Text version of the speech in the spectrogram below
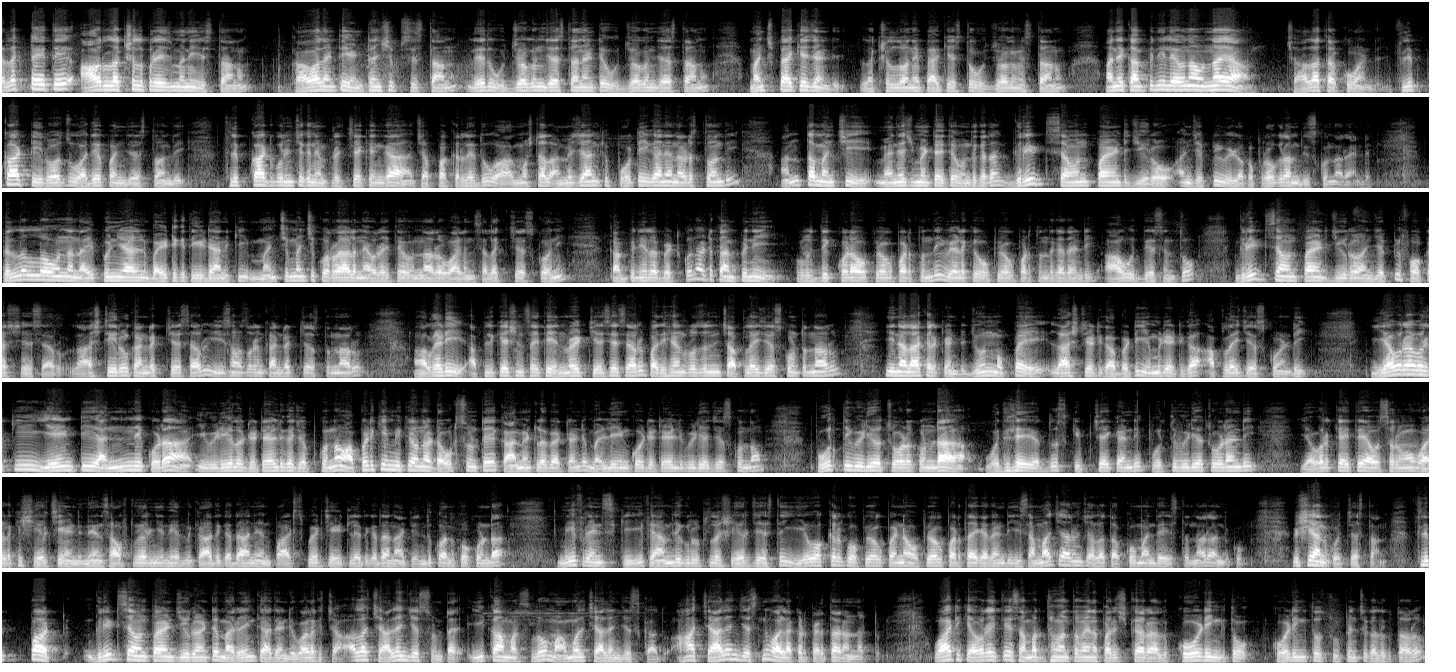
Select అయితే ఆరు లక్షల ప్రైజ్ మనీ ఇస్తాను. కావాలంటే ఇంటర్న్షిప్స్ ఇస్తాను. లేదు ఉద్యోగం చేస్తానంటే ఉద్యోగం చేస్తాను. మంచి ప్యాకేజ్ అండి. లక్షల్లోనే ప్యాకేజ్తో ఉద్యోగం ఇస్తాను. అనే కంపెనీలు ఏమైనా ఉన్నాయా? చాలా తక్కువ అండి. ఫ్లిప్కార్ట్ ఈరోజు అదే పని చేస్తోంది. ఫ్లిప్కార్ట్ గురించి ఇక నేను ప్రత్యేకంగా చెప్పక్కర్లేదు. ఆల్మోస్ట్ ఆల్ అమెజాన్కి పోటీగానే నడుస్తోంది. అంత మంచి మేనేజ్మెంట్ అయితే ఉంది కదా. గ్రిడ్ సెవెన్ పాయింట్ జీరో అని చెప్పి వీళ్ళు ఒక ప్రోగ్రాం తీసుకున్నారండి. పిల్లల్లో ఉన్న నైపుణ్యాలను బయటికి తీయడానికి మంచి మంచి కుర్రాళ్ళని ఎవరైతే ఉన్నారో వాళ్ళని సెలెక్ట్ చేసుకొని కంపెనీలో పెట్టుకొని అటు కంపెనీ వృద్ధికి కూడా ఉపయోగపడుతుంది వీళ్ళకి ఉపయోగపడుతుంది కదండి. ఆ ఉద్దేశంతో గ్రిడ్ సెవెన్ పాయింట్ జీరో అని చెప్పి ఫోకస్ చేశారు. లాస్ట్ ఇయర్ కండక్ట్ చేశారు ఈ సంవత్సరం కండక్ట్ చేస్తున్నారు. ఆల్రెడీ అప్లికేషన్స్ అయితే ఇన్వైట్ చేసేసారు పదిహేను రోజుల నుంచి అప్లై చేసుకుంటున్నారు. ఈ నెలాఖరికండి జూన్ ముప్పై లాస్ట్ డేట్ కాబట్టి ఇమీడియట్గా అప్లై చేసుకోండి. ఎవరెవరికి ఏంటి అన్నీ కూడా ఈ వీడియోలో డీటెయిల్డ్గా చెప్పుకుందాం. అప్పటికీ మీకు ఏమైనా డౌట్స్ ఉంటే కామెంట్లో పెట్టండి. మళ్ళీ ఇంకో డీటెయిల్డ్ వీడియో చేసుకుందాం. పూర్తి వీడియో చూడకుండా వదిలేయొద్దు స్కిప్ చేయకండి. పూర్తి వీడియో చూడండి. ఎవరికైతే అవసరమో వాళ్ళకి షేర్ చేయండి. నేను సాఫ్ట్వేర్ ఇంజనీర్ని కాదు కదా నేను పార్టిసిపేట్ చేయట్లేదు కదా నాకు ఎందుకు అనుకోకుండా మీ ఫ్రెండ్స్కి ఫ్యామిలీ గ్రూప్స్లో షేర్ చేస్తే ఏ ఒక్కరికి ఉపయోగపడినా ఉపయోగపడతాయి కదండి. ఈ సమాచారం చాలా తక్కువ మందే ఇస్తున్నారు. అందుకు విషయానికి వచ్చేస్తాను. Flipkart grid seven point zero అంటే మరేం కాదండి వాళ్ళకి చాలా ఛాలెంజెస్ ఉంటాయి. ఈ కామర్స్లో మామూలు ఛాలెంజెస్ కాదు. ఆ ఛాలెంజెస్ని వాళ్ళు అక్కడ పెడతారన్నట్టు. వాటికి ఎవరైతే సమర్థవంతమైన పరిష్కారాలు కోడింగ్తో కోడింగ్తో చూపించగలుగుతారో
